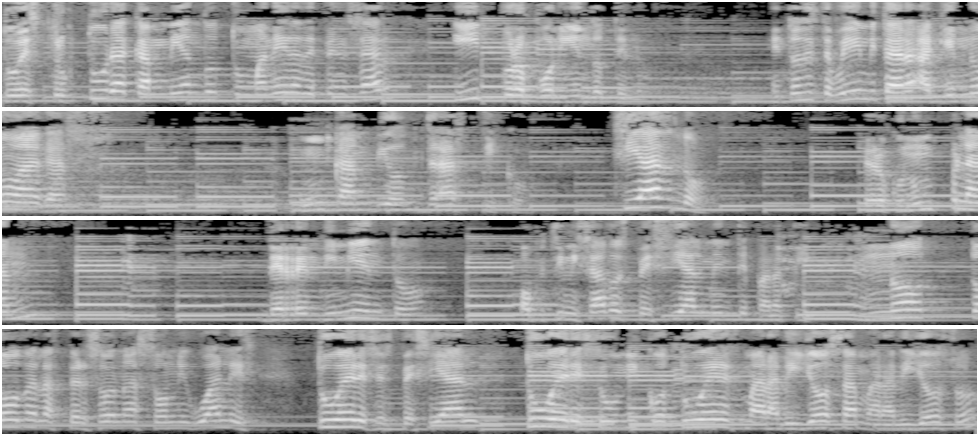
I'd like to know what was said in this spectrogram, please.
tu estructura, cambiando tu manera de pensar y proponiéndotelo. Entonces te voy a invitar a que no hagas un cambio drástico. Sí hazlo, pero con un plan de rendimiento optimizado especialmente para ti. No todas las personas son iguales. Tú eres especial, tú eres único, tú eres maravillosa, maravilloso.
